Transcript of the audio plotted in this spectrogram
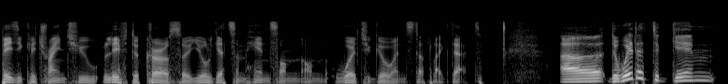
basically trying to lift the curse, so you'll get some hints on, on where to go and stuff like that. Uh, the way that the game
